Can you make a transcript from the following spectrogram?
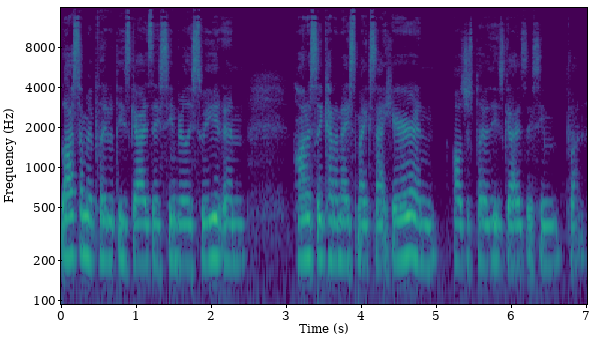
last time I played with these guys, they seemed really sweet and honestly kind of nice Mike's not here and I'll just play with these guys. They seem fun."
